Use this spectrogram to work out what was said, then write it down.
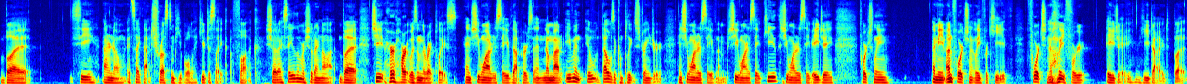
but see, I don't know. It's like that trust in people. Like you're just like, fuck, should I save them or should I not? But she, her heart was in the right place, and she wanted to save that person, no matter even it, that was a complete stranger, and she wanted to save them. She wanted to save Keith. She wanted to save AJ. Fortunately, I mean, unfortunately for Keith, fortunately for AJ, he died. But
